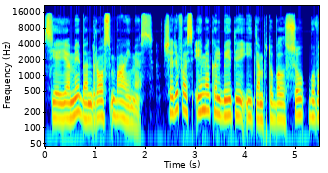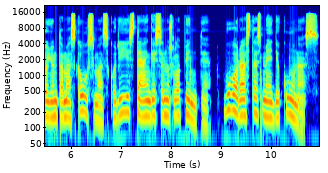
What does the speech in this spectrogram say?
siejami bendros baimės. Šerifas ėmė kalbėti įtemptų balsu, buvo juntamas skausmas, kurį jis tengiasi nuslopinti. Buvo rastas medikūnas.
